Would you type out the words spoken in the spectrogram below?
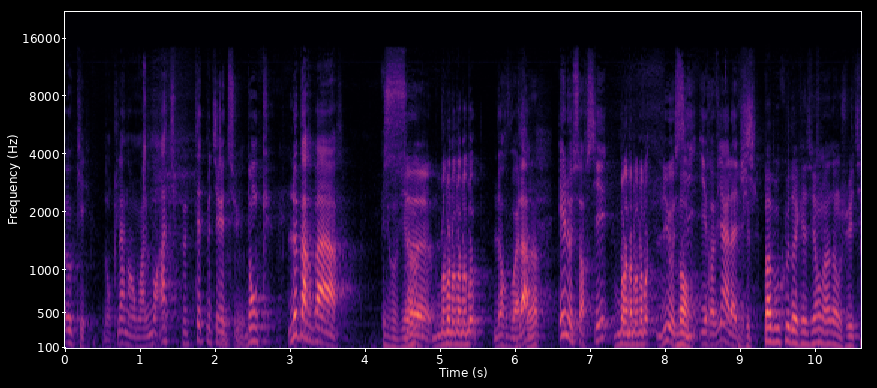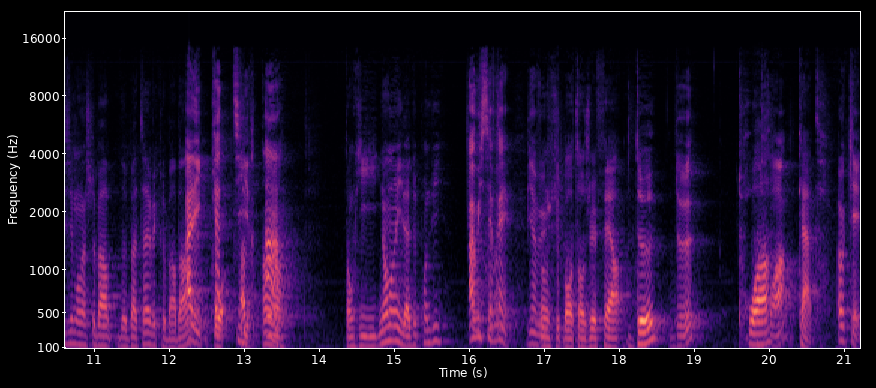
Ok. Donc là, normalement. Ah, tu peux peut-être me tirer dessus. Donc, le barbare il revient. le revoilà. Et le sorcier, lui aussi, il revient à la vie. J'ai pas beaucoup d'occasions là, donc je vais utiliser mon hache de, de bataille avec le barbare. Allez, 4 tirs. 1. Donc il... Non, non, il a 2 points de vie. Ah oui, c'est vrai. Bien vu. Donc, bon, attends, je vais faire 2. 2. 3. 4. Ok.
